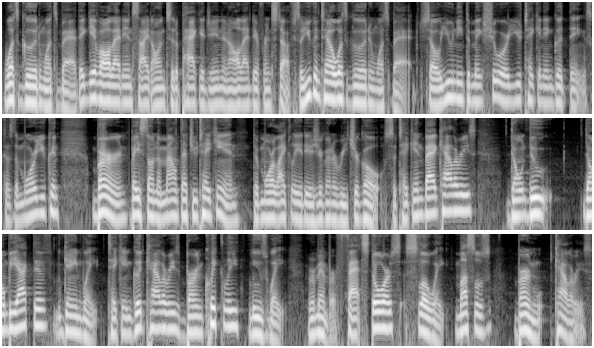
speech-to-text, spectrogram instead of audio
what's good and what's bad. They give all that insight onto the packaging and all that different stuff. So you can tell what's good and what's bad. So you need to make sure you're taking in good things because the more you can burn based on the amount that you take in, the more likely it is you're going to reach your goal. So take in bad calories, don't do don't be active, gain weight. Take in good calories, burn quickly, lose weight. Remember, fat stores slow weight. Muscles burn calories.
